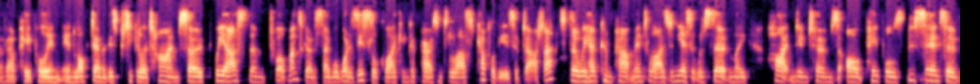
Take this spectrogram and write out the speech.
of our people in in lockdown at this particular time. So we asked them 12 months ago to say well what does this look like in comparison to the last couple of years of data? So we have compartmentalized. And yes, it was certainly heightened in terms of people's sense of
